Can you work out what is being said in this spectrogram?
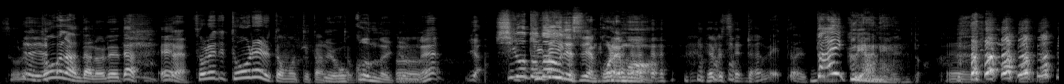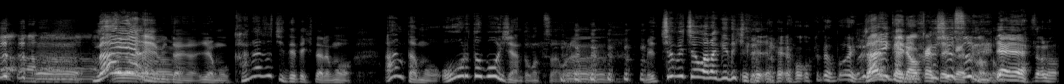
それどうなんだろうね。だね。えそれで通れると思ってたの？いやわとかんないけどね、いや仕事道具ですやんこれも。や別にダメとは言って大工やねんとなんやねんみたいな。いやもう金槌出てきたらもうあんたもうオールドボーイじゃんと思ってさ俺。めちゃめちゃ笑けてきて。やオールドボーイ。誰かに復讐するの？いやいやその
